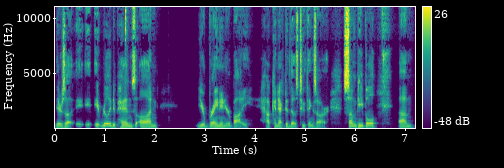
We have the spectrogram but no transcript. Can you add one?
There's a, it really depends on your brain and your body, how connected those two things are. Some people, um,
